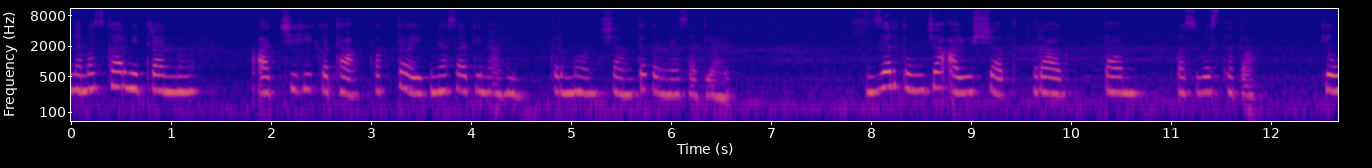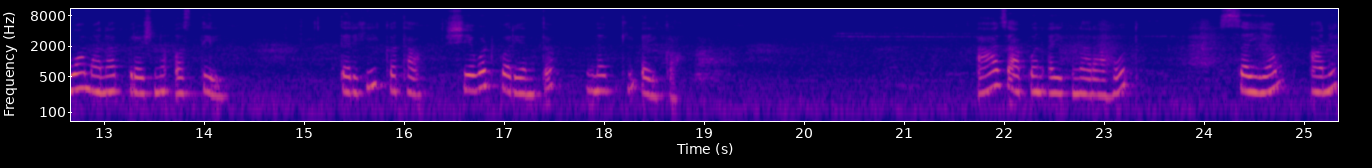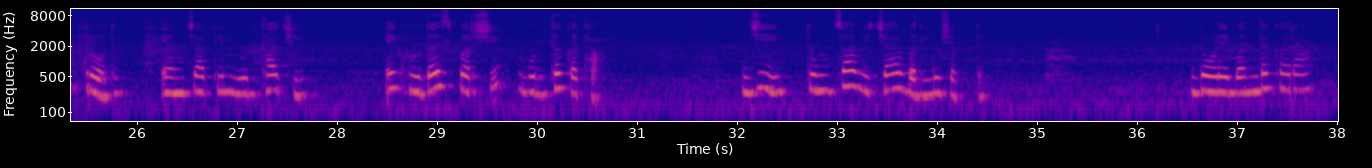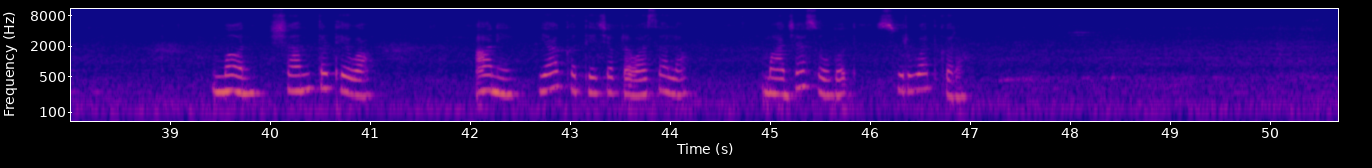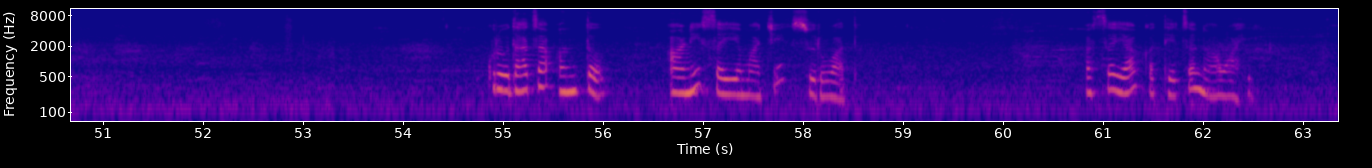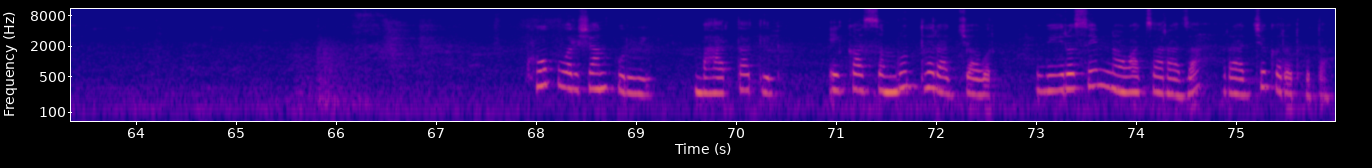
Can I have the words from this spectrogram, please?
नमस्कार मित्रांनो आजची ही कथा फक्त ऐकण्यासाठी नाही तर मन शांत करण्यासाठी आहे. जर तुमच्या आयुष्यात राग ताण अस्वस्थता किंवा मनात प्रश्न असतील तर ही कथा शेवटपर्यंत नक्की ऐका. आज आपण ऐकणार आहोत संयम आणि क्रोध यांच्यातील युद्धाची एक हृदयस्पर्शी बुद्ध कथा जी तुमचा विचार बदलू शकते. डोळे बंद करा. मन शांत ठेवा. आणि या कथेच्या प्रवासाला माझ्यासोबत सुरुवात करा. क्रोधाचा अंत आणि संयमाची सुरुवात. असं या कथेचं नाव आहे. खूप वर्षांपूर्वी भारतातील एका समृद्ध राज्यावर वीरसेन नावाचा राजा राज्य करत होता.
